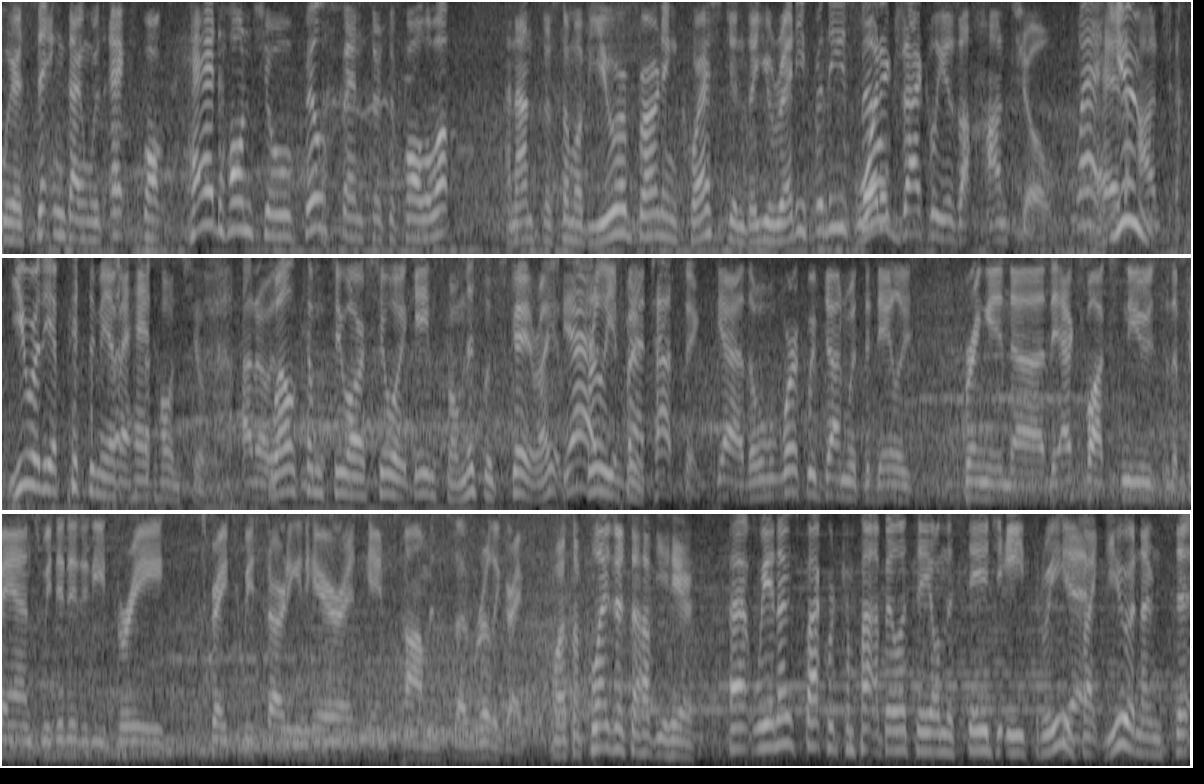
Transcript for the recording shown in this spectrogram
we're sitting down with Xbox head honcho Phil Spencer to follow up and answer some of your burning questions. Are you ready for these, Phil? What exactly is a honcho? Well, you. Honcho. You are the epitome of a head honcho. I know. Welcome to our show at Gamescom. This looks great, right? Yeah, Brilliant it's fantastic. Yeah, the work we've done with the daily bringing uh, the Xbox news to the fans. We did it at E3. It's great to be starting it here at Gamescom. It's uh, really great. Well, it's a pleasure to have you here. Uh, we announced backward compatibility on the stage at E3. In fact, you announced it.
